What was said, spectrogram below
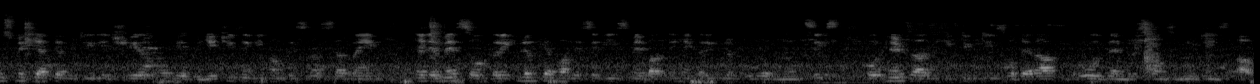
اس میں کیا کیا مٹیریل شیئر ہوں گے؟ تو یہ چیزیں بھی ہم ڈسکس کر رہے ہیں۔ ایل ایم ایس اور کریکولم کے حوالے سے بھی اس میں باتیں ہیں۔ کریکولم ٹو تھاؤزنڈ سکس اور ہینڈز آن ایکٹیویٹیز وغیرہ roles and responsibilities of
